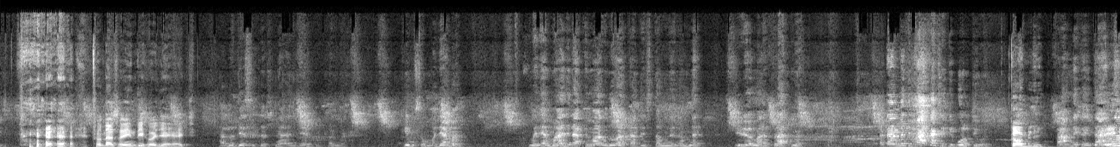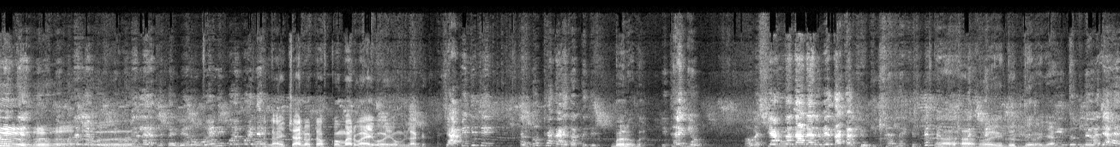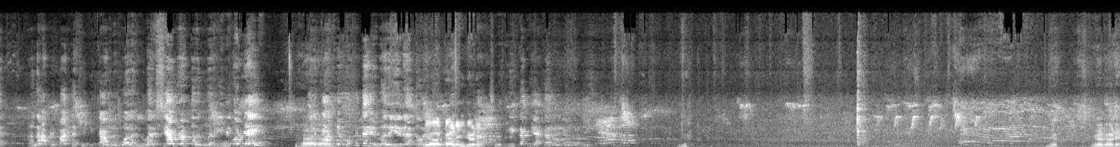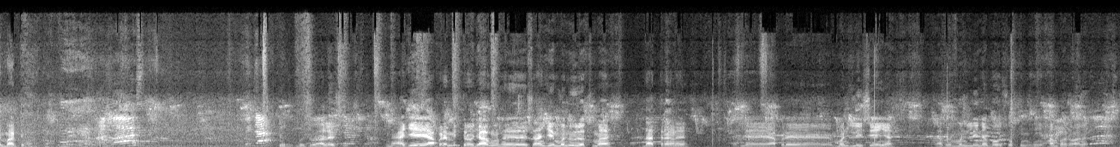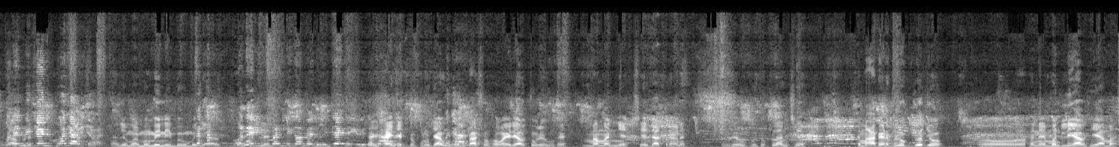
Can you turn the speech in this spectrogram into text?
થોડા સા હિન્દી હો જાય આજ હાલો જય શ્રી કૃષ્ણ જય પીઠળમાં કેમ છો મજામાં મજામાં જ રાખે મારું દ્વારકાધીશ તમને ને અમને એવી અમારી પ્રાર્થના અટાણ નથી બાકા સીટી બોલતી હોય કામલી. કામને કઈ દાય મને મને લે એટલે કઈ વેરો હોય નહીં કોઈ કોઈને અલા ચાનો ટપકો મારવા આવ્યો હોય એમ લાગે. ચા પીતી હતી? અને દૂધ ઠેકાણે કરતી હતી. બરોબર. એ થઈ ગયું. હવે શ્યામના દાદા વેતા કર્યું કેટલા લાગ્યું હા હા હોય એ દૂધ દેવા જા. દૂધ લેવા જાય અને આપણે પાછા સીટી કામને બોલાવી વળી શ્યામ રડતો હોય તો વળી એની કોઈ જાય? જો, અટાણે રડે છે જો. રડે માટી. બધું હાલે છે. અને આજે આપણે મિત્રો જવું છે સાંજે મનુરથમાં દાતરાણે. એટલે આપણે મંડલી છે અહીંયા. આપણે મંડલીના બહુ શોખીન છીએ સાંભળવાના. આપણે આજે મારી મમ્મીની બહુ મજા આવે. એટલે સાંજે ટુકડું જવું છે પાછું હવાઈ આવતું રહેવું છે. મામાને જ છે દાત્રાણે. એટલે એવું બધો પ્લાન છે. તમે આગળ બ્લોગ જોજો. હે ને મંડલી આવશે આમાં.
